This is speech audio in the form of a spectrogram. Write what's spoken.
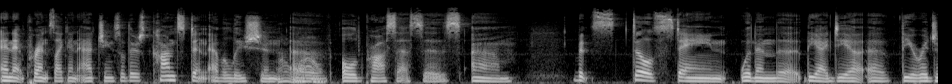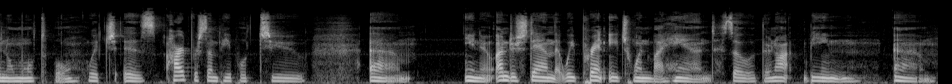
and it prints like an etching. So there's constant evolution Oh, wow. of old processes, um, but still staying within the the idea of the original multiple, which is hard for some people to. Um, you know, understand that we print each one by hand, so they're not being, um,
